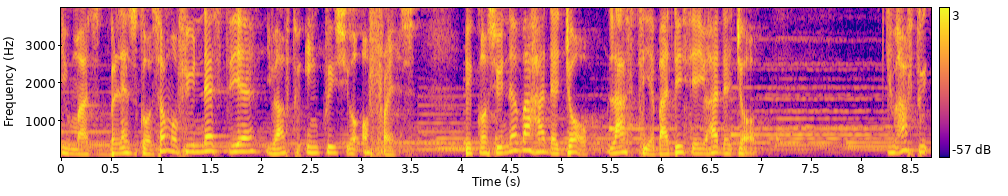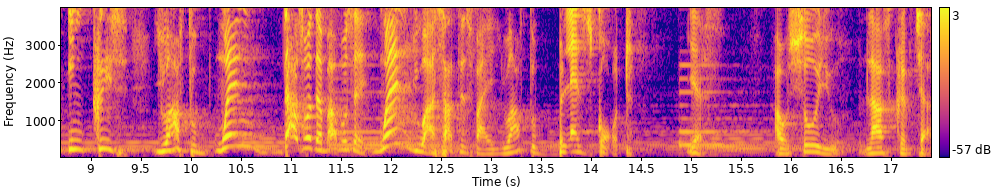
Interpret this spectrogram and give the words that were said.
You must bless God. Some of you next year, you have to increase your offerings because you never had a job last year, but this year you had a job. You have to increase. You have to, when, that's what the Bible says. When you are satisfied, you have to bless God. Yes. I'll show you last scripture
